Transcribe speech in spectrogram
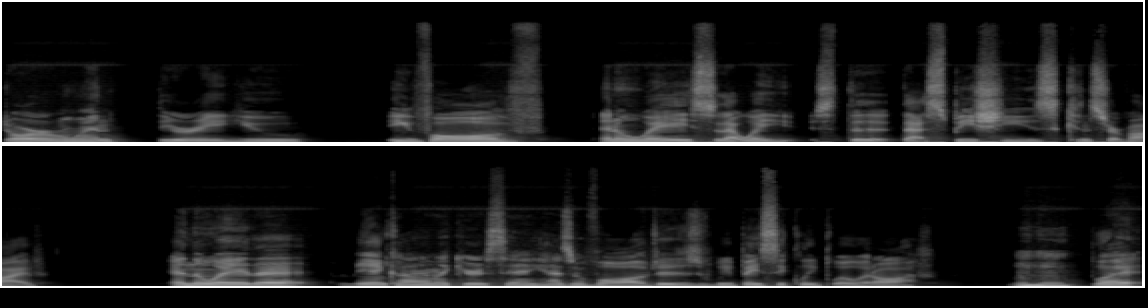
Darwin theory you evolve in a way so that way the, that species can survive. And the way that mankind like you're saying has evolved is we basically blow it off. Mm-hmm. But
